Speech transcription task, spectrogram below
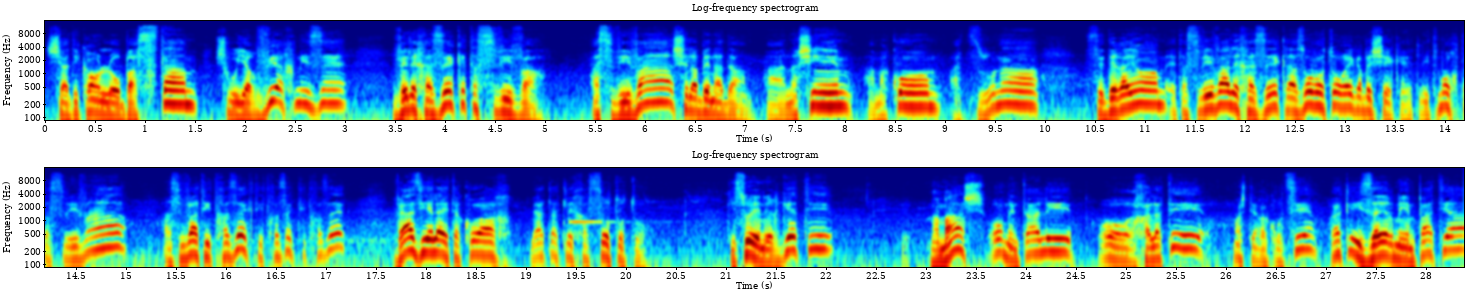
שהדיכאון לא בא סתם, שהוא ירוויח מזה, ולחזק את הסביבה. הסביבה של הבן אדם, האנשים, המקום, התזונה, סדר היום, את הסביבה לחזק, לעזוב אותו רגע בשקט, לתמוך את הסביבה, הסביבה תתחזק, תתחזק, תתחזק, ואז יהיה לה את הכוח לאט לאט לחסות אותו. כיסוי אנרגטי, ממש, או מנטלי, או החלתי, מה שאתם רק רוצים, רק להיזהר מאמפתיה,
